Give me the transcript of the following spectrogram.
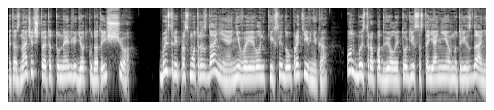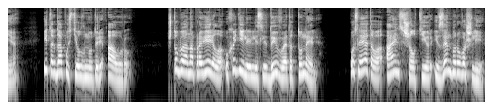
Это значит, что этот туннель ведет куда-то еще. Быстрый просмотр здания не выявил никаких следов противника. Он быстро подвел итоги состояния внутри здания и тогда пустил внутрь ауру чтобы она проверила, уходили ли следы в этот туннель. После этого Айнс, Шалтир и Зенбору вошли.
